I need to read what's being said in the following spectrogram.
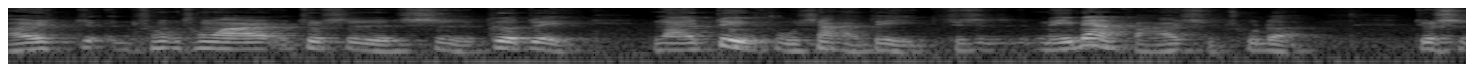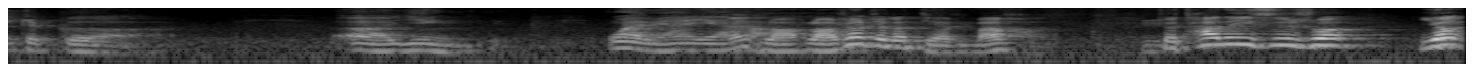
而就从从而就是使各队来对付上海队，就是没办法而使出的，就是这个呃引外援也哎，好，老老赵这个点蛮好的，嗯就他的意思是说，姚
